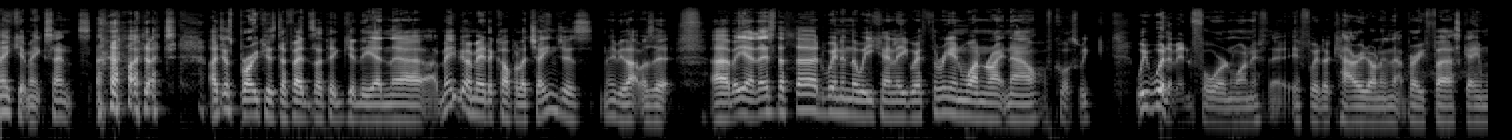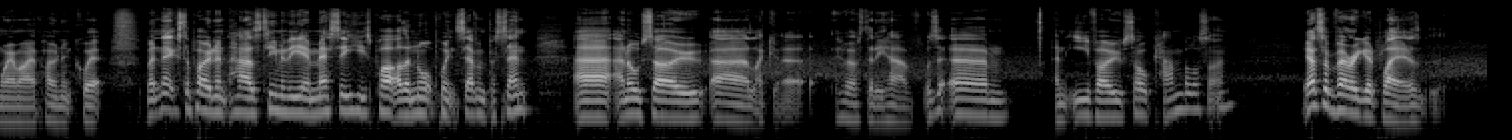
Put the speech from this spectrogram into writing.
make it make sense. I just broke his defense, I think, in the end there. Maybe I made a couple of changes. Maybe that was it. Uh, but yeah, there's the third win in the weekend league. We're three and one right now. Of course, we we would have been four and one if if we'd have carried on in that very first game where my opponent quit. But next opponent has Team of the Year Messi. He's part of the 0.7 percent, uh, and also uh, like uh, who else did he have? Was it um, an Evo Sol Campbell or something? He had some very good players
